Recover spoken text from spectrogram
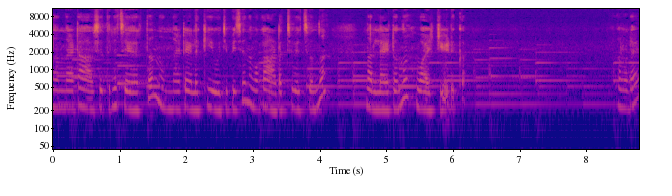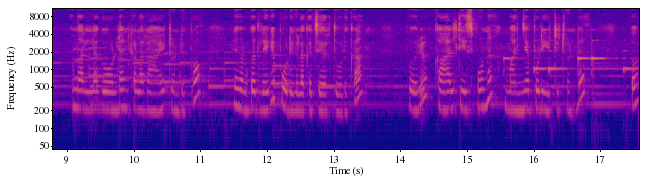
നന്നായിട്ട് ആവശ്യത്തിന് ചേർത്ത് നന്നായിട്ട് ഇളക്കി യോജിപ്പിച്ച് നമുക്ക് അടച്ചു വെച്ചൊന്ന് നല്ലതായിട്ടൊന്ന് വഴറ്റിയെടുക്കാം. നമ്മുടെ നല്ല ഗോൾഡൻ കളർ ആയിട്ടുണ്ട് ഇപ്പോൾ ഇനി നമുക്കതിലേക്ക് പൊടികളൊക്കെ ചേർത്ത് കൊടുക്കാം. ഇപ്പോൾ ഒരു കാൽ ടീസ്പൂണ് മഞ്ഞൾപ്പൊടി ഇട്ടിട്ടുണ്ട്. അപ്പം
